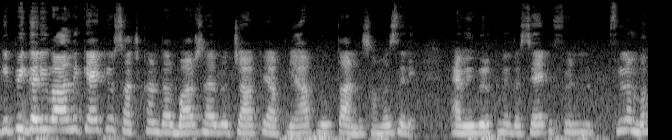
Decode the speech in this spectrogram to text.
ਗਿੱਪੀ ਗਰੀਵਾਲ ਨੇ ਕਿਹਾ ਕਿ ਉਹ ਸੱਚਖੰਡ ਦਰਬਾਰ ਸਾਹਿਬ ਵਿੱਚ ਜਾ ਕੇ ਆਪਣੇ ਆਪ ਨੂੰ ਧੰਨ ਸਮਝਦੇ ਨੇ। ਐਮੀ ਵਿਰਕ ਨੇ ਦੱਸਿਆ ਕਿ ਫਿਲਮ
